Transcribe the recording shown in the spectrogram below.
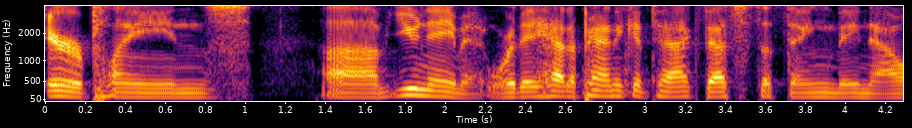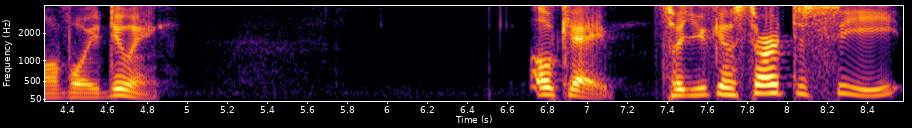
airplanes, um, you name it. Where they had a panic attack, that's the thing they now avoid doing. Okay, so you can start to see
